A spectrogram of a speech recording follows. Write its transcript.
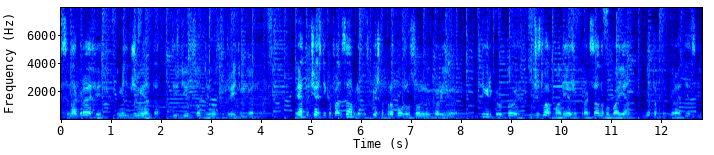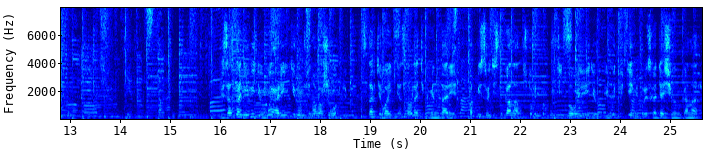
сценографии и менеджмента в 1993 году. Ряд участников ансамбля успешно продолжил сольную карьеру. Игорь Крутой, Вячеслав Малежик, Роксана Бабаян, Петр Подгородецкий. При создании видео мы ориентируемся на ваши отклики. Ставьте лайки, оставляйте комментарии, подписывайтесь на канал, чтобы не пропустить новые видео и быть в теме происходящего на канале.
